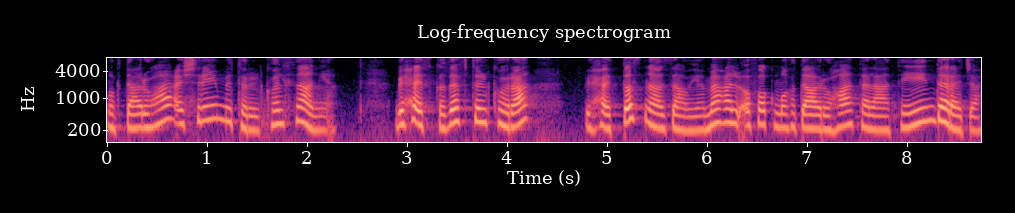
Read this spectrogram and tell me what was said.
مقدارها 20 متر لكل ثانية. بحيث قذفت الكرة بحيث تصنع زاوية مع الأفق مقدارها 30 درجة.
